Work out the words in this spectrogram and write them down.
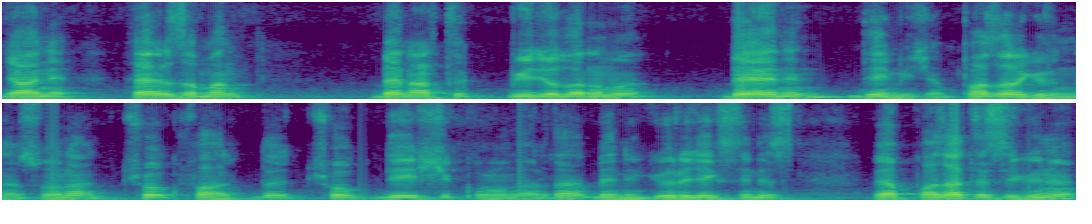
Yani her zaman ben artık videolarımı beğenin demeyeceğim. Pazar gününden sonra çok farklı, çok değişik konularda beni göreceksiniz. Ve pazartesi günü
